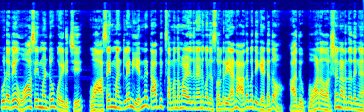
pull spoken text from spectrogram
கூடவே உன் அசைன்மெண்ட்டும் போயிடுச்சு. உன் அசைன்மெண்ட்ல நீ என்ன டாபிக் சம்பந்தமா எழுதுனேன்னு கொஞ்சம் சொல்றியான்னு அதை பத்தி கேட்டதும் அது போன வருஷம் நடந்ததுங்க.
